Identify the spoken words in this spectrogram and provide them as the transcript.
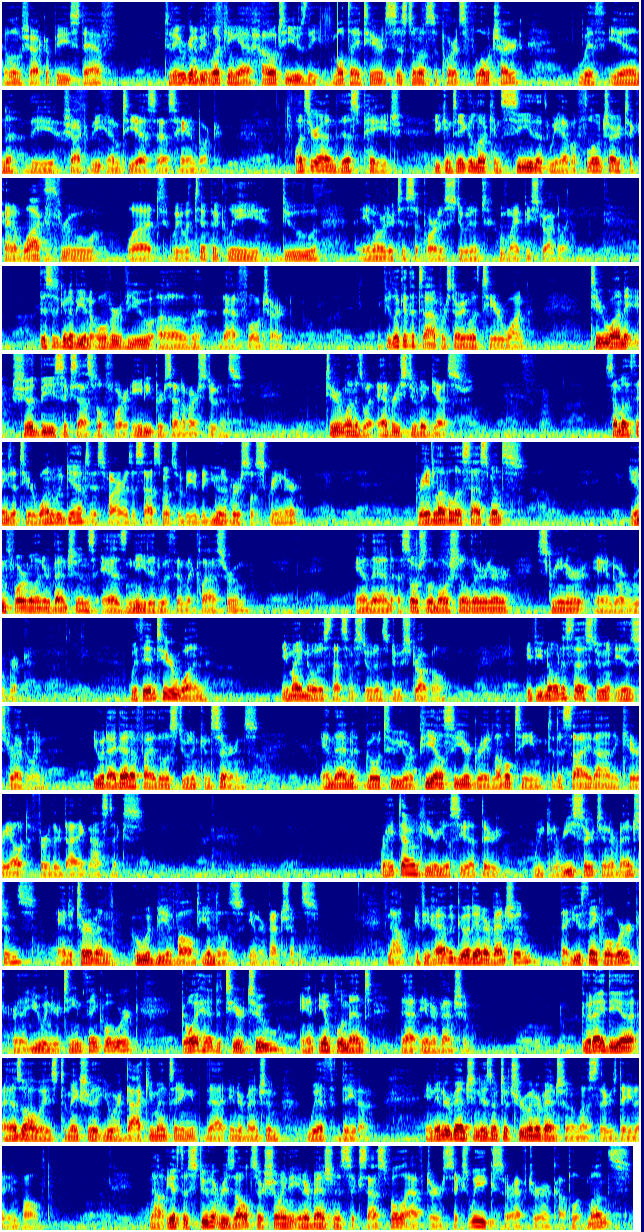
Hello Shakopee staff. Today we're going to be looking at how to use the multi-tiered system of supports flowchart within the Shakopee MTSS handbook. Once you're on this page, you can take a look and see that we have a flowchart to kind of walk through what we would typically do in order to support a student who might be struggling. This is going to be an overview of that flowchart. If you look at the top, we're starting with Tier 1. Tier 1 should be successful for 80% of our students. Tier 1 is what every student gets. Some of the things that Tier 1 would get as far as assessments would be the universal screener, grade level assessments, informal interventions as needed within the classroom, and then a social emotional learner, screener, and or rubric. Within Tier 1, you might notice that some students do struggle. If you notice that a student is struggling, you would identify those student concerns and then go to your PLC or grade level team to decide on and carry out further diagnostics. Right down here, you'll see that there, we can research interventions and determine who would be involved in those interventions. Now, if you have a good intervention that you think will work or that you and your team think will work, go ahead to tier two and implement that intervention. Good idea, as always, to make sure that you are documenting that intervention with data. An intervention isn't a true intervention unless there's data involved. Now, if the student results are showing the intervention is successful after six weeks or after a couple of months,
